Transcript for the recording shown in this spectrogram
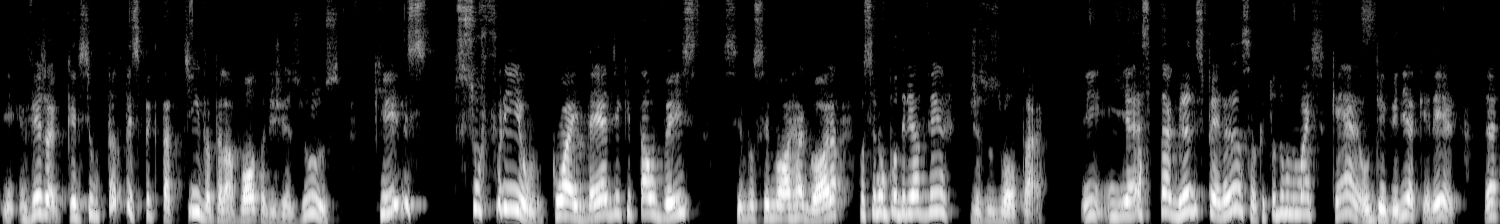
E veja que eles tinham tanta expectativa pela volta de Jesus que eles sofriam com a ideia de que talvez, se você morre agora, você não poderia ver Jesus voltar. E, e, essa é a grande esperança, o que todo mundo mais quer, ou deveria querer, né?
